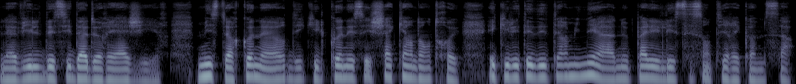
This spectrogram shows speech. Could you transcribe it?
La ville décida de réagir. Mr. Conner dit qu'il connaissait chacun d'entre eux et qu'il était déterminé à ne pas les laisser s'en tirer comme ça.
